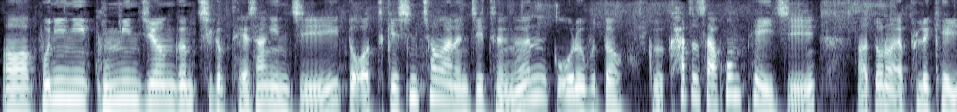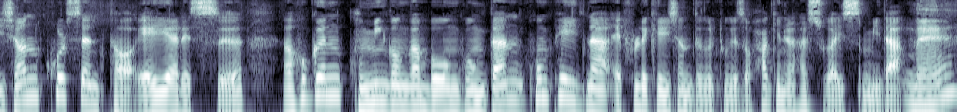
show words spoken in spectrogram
어, 본인이 국민지원금 지급 대상인지 또 어떻게 신청하는지 등은 오늘부터 그 카드사 홈페이지 어, 또는 애플리케이션, 콜센터, ARS 어, 혹은 국민건강보험공단 홈페이지나 애플리케이션 등을 통해서 확인을 할 수가 있습니다. 네.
